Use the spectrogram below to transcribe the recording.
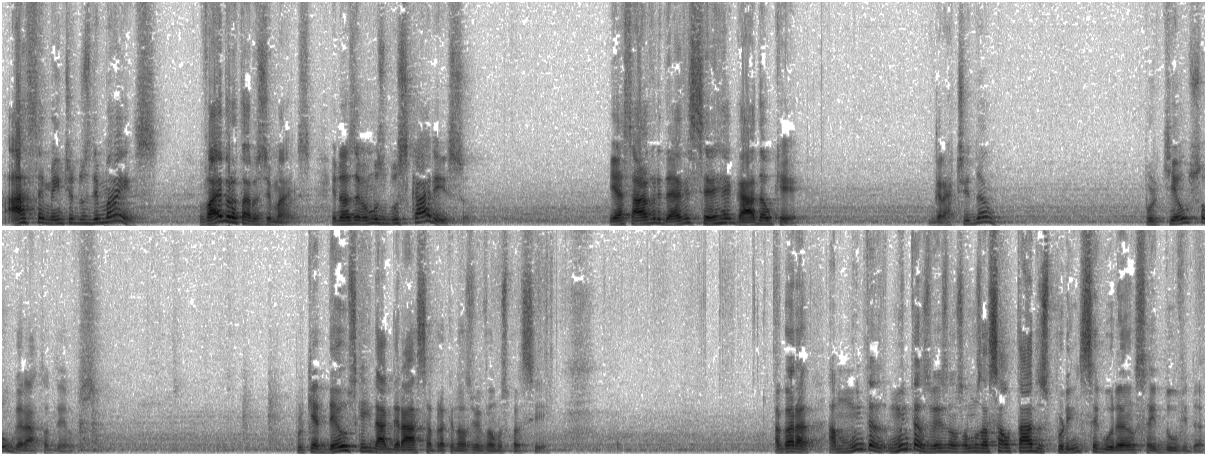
há semente dos demais. Vai brotar os demais. E nós devemos buscar isso. E essa árvore deve ser regada ao quê? Gratidão. Porque eu sou grato a Deus. Porque é Deus quem dá graça para que nós vivamos para si. Agora, há muitas, muitas vezes nós somos assaltados por insegurança e dúvida.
